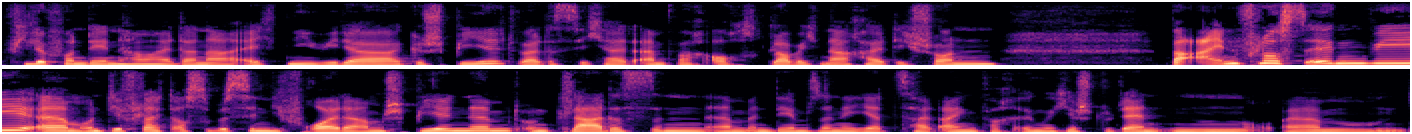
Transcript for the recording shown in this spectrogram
viele von denen haben halt danach echt nie wieder gespielt, weil das sich halt einfach auch, glaube ich, nachhaltig schon beeinflusst irgendwie ähm, und dir vielleicht auch so ein bisschen die Freude am Spiel nimmt. Und klar, das sind ähm, in dem Sinne jetzt halt einfach irgendwelche Studenten ähm,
